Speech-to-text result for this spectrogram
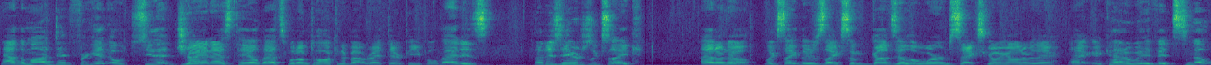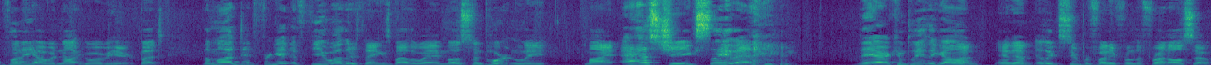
Now the mod did forget, oh, see that giant ass tail? That's what I'm talking about right there, people. That is, that is huge. Looks like, I don't know. Looks like there's like some Godzilla worm sex going on over there. I, I kind of, if it smelled funny, I would not go over here. But the mod did forget a few other things, by the way. Most importantly, my ass cheeks. Look at that. they are completely gone. And um, it looks super funny from the front also.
